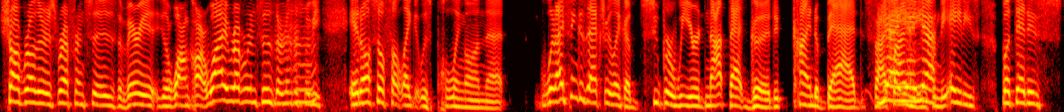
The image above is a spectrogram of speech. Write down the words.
Shaw Brothers references, the very the Wong Kar Wai references that are in this mm-hmm. movie. It also felt like it was pulling on that what I think is actually like a super weird, not that good, kind of bad sci-fi yeah, yeah, movie yeah. from the 80s, but that is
